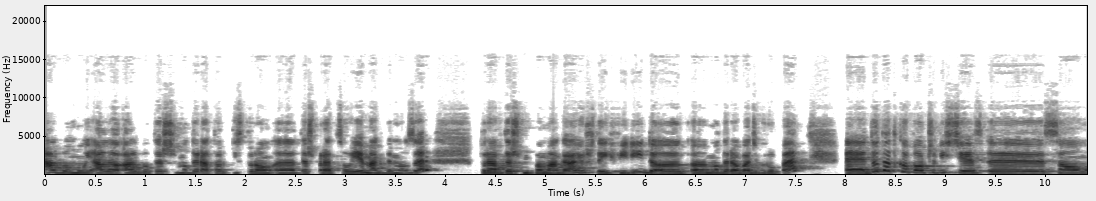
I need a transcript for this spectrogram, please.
albo mój, albo, też moderatorki, z którą e, też pracuję, Magdy Mozer, która też mi pomaga już w tej chwili do, moderować grupę. Dodatkowo oczywiście są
